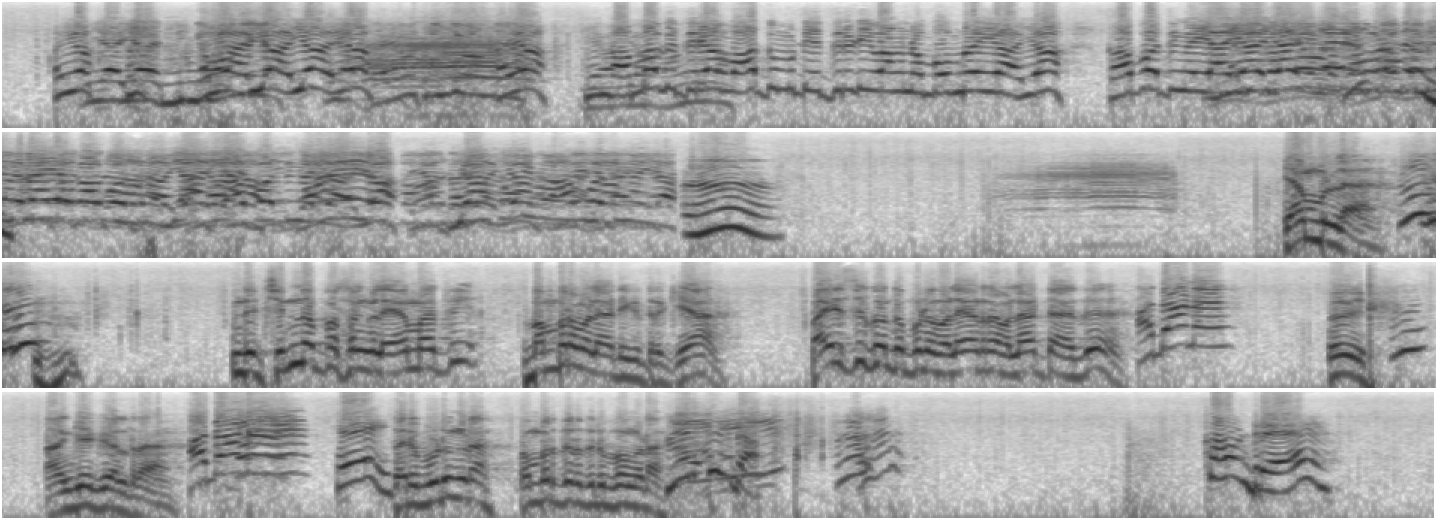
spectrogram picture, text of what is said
ஐயா ஐயா நீங்க ஐயா ஐயா ஐயா ஐயா எங்க அம்மாக்கு தெரியாம வாத்து முட்டையை திருடி வாங்கின பொம்பளை ஐயா ஐயா காப்பாத்துங்க ஐயா ஐயா ஐயா எங்க பம்பரத்தை திருடி ஐயா, காப்பாத்துங்க ஐயா காப்பாத்துங்க ஐயா ஐயா ஐயா ஐயா காப்பாத்துங்க ஐயா ஏன் புள்ள இந்த சின்ன பசங்களை ஏமாத்தி பம்பரம் விளையாடிக்கிட்டு இருக்கியா வயசுக்கு வந்த பொண்ணு விளையாடுற விளையாட்டா இது அங்கே கேள்றா சரி விடுங்கடா பம்பரத்தை எடுத்துட்டு போங்கடா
